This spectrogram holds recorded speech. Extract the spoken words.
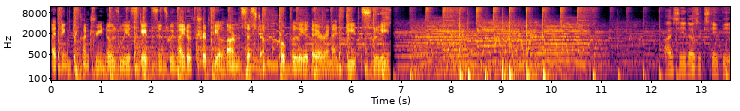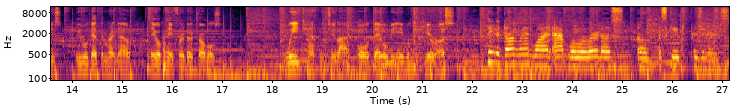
I think the country knows we escaped since we might have tripped the alarm system. Hopefully they are in a deep sleep. I see those escapees. We will get them right now. They will pay for their troubles. We can't be too loud, or they will be able to hear us. I think the Dogland Wide app will alert us of escaped prisoners.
